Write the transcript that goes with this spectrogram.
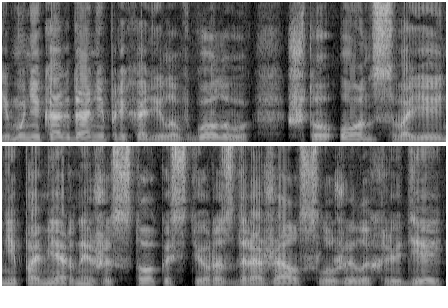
Ему никогда не приходило в голову, что он своей непомерной жестокостью раздражал служилых людей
